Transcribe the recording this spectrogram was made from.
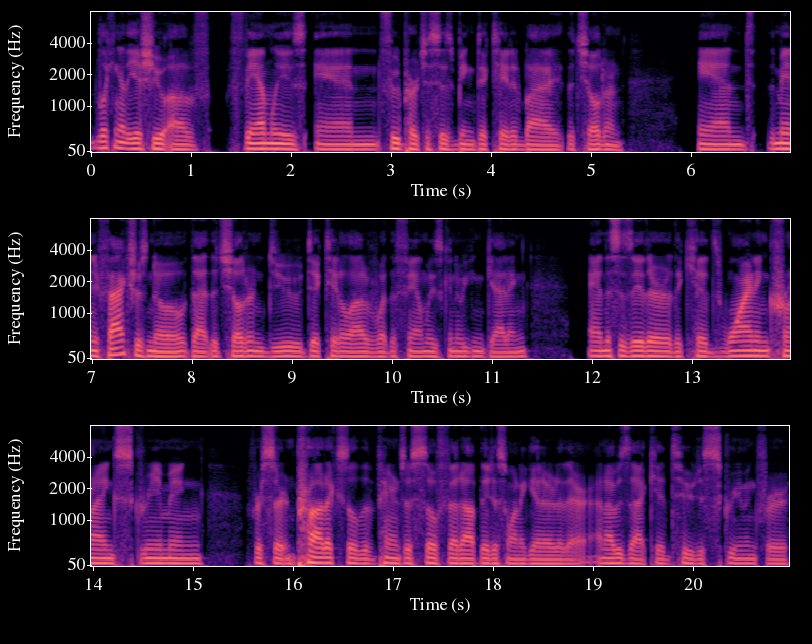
Looking at the issue of families and food purchases being dictated by the children. And the manufacturers know that the children do dictate a lot of what the family is going to be getting. And this is either the kids whining, crying, screaming for certain products, so the parents are so fed up they just want to get out of there. And I was that kid too, just screaming for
